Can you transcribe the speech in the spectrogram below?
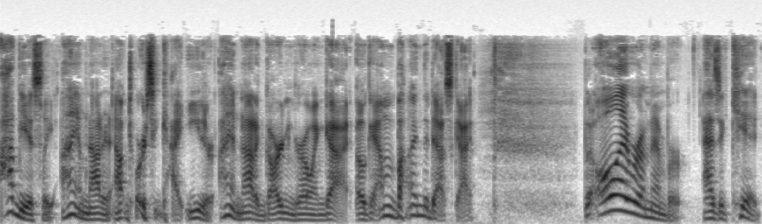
Obviously, I am not an outdoorsy guy either. I am not a garden growing guy. Okay, I'm a behind the desk guy. But all I remember as a kid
